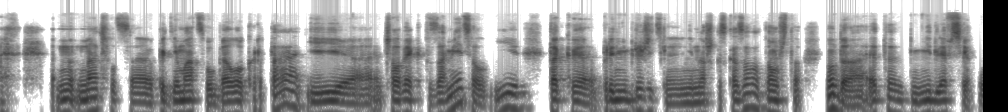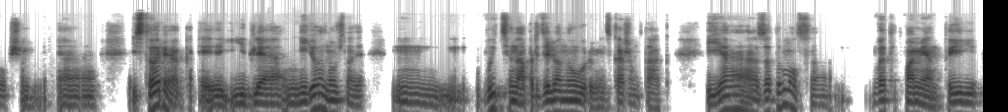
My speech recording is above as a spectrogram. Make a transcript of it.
начался подниматься уголок рта, и а, человек это заметил и так а, пренебрежительно немножко сказал о том, что, ну да, это не для всех, в общем, а, история, и для нее нужно выйти на определенный уровень уровень, скажем так. Я задумался в этот момент и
